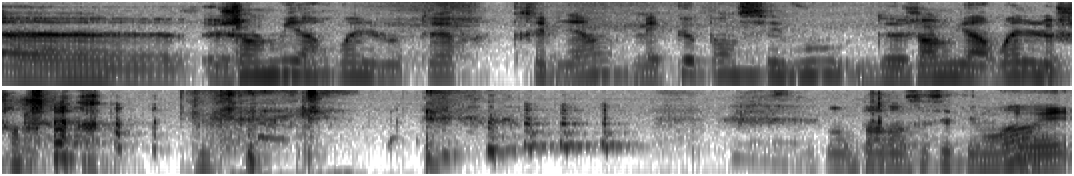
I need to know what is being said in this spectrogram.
Euh, Jean-Louis Harwell, l'auteur, très bien, mais que pensez-vous de Jean-Louis Harwell, le chanteur? Bon, pardon, ça c'était moi. Oui.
